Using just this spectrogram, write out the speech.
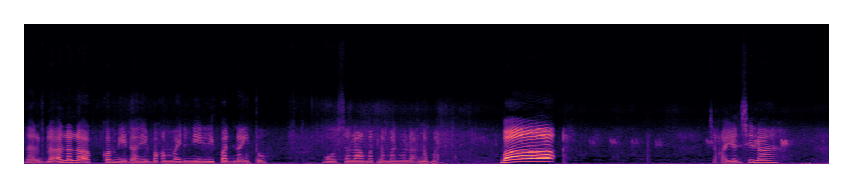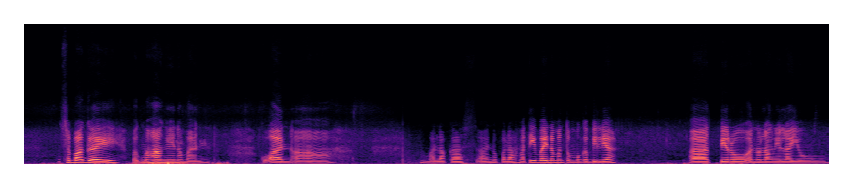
Naglaalala ako kami dahil baka may nilipad na ito. Bu, salamat naman, wala naman. Ba! Tsaka yan sila. Sa bagay, pag mahangin naman, kuan, ah, malakas, ano pala, matibay naman tong bonggabilya. At pero ano lang nila yung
